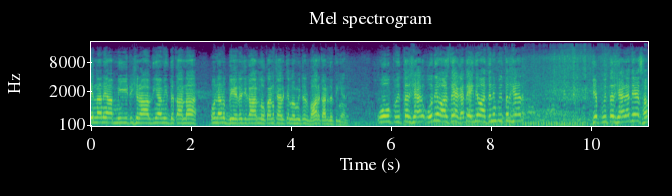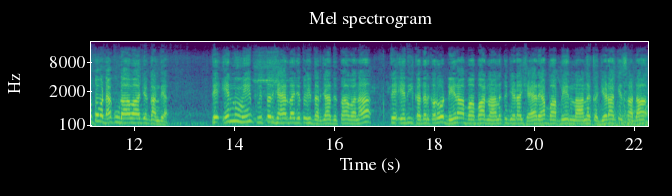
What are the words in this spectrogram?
ਇਹਨਾਂ ਨੇ ਆ ਮੀਟ, ਸ਼ਰਾਬ ਦੀਆਂ ਵੀ ਦੁਕਾਨਾਂ, ਉਹਨਾਂ ਨੂੰ ਬੇਰੁਜ਼ਗਾਰ ਲੋਕਾਂ ਨੂੰ 4 ਕਿਲੋਮੀਟਰ ਬਾਹਰ ਕੱਢ ਦਿੱਤੀਆਂ ਨੇ। ਉਹ ਪਵਿੱਤਰ ਸ਼ਹਿਰ, ਉਹਦੇ ਵਾਸਤੇ ਹੈਗਾ ਤੇ ਇਹਦੇ ਵਾਸਤੇ ਨਹੀਂ ਪਵਿੱਤਰ ਸ਼ਹਿਰ। ਜੇ ਪਵਿੱਤਰ ਸ਼ਹਿਰ ਹੈ ਤੇ ਇਹ ਸਭ ਤੋਂ ਵੱਡਾ ਕੂੜਾ ਵਾ, ਜੇ ਗੰਦ ਆ। ਤੇ ਇਹਨੂੰ ਵੀ ਪਵਿੱਤਰ ਸ਼ਹਿਰ ਦਾ ਜੇ ਤੁਸੀਂ ਦਰਜਾ ਦਿੱਤਾ ਵਾ ਨਾ, ਤੇ ਇਹਦੀ ਕਦਰ ਕਰੋ। ਡੇਰਾ ਬਾਬਾ ਨਾਨਕ ਜਿਹੜਾ ਸ਼ਹਿਰ ਆ, ਬਾਬੇ ਨਾਨਕ, ਜਿਹੜਾ ਕਿ ਸਾਡਾ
